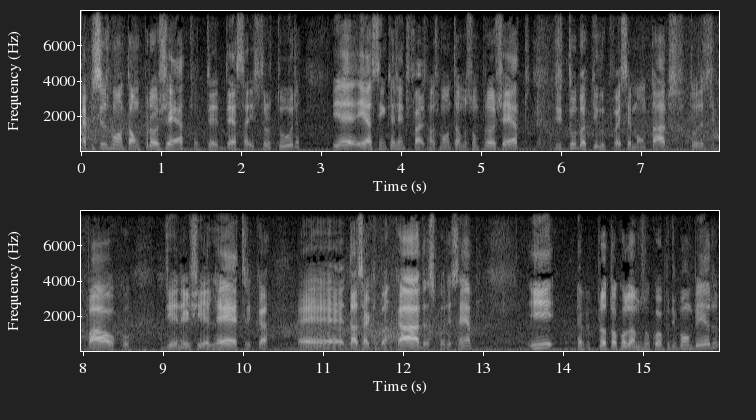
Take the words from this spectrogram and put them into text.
é preciso montar um projeto de, dessa estrutura e é, é, assim que a gente faz. Nós montamos um projeto de tudo aquilo que vai ser montado, estruturas de palco, de energia elétrica, é, das arquibancadas, por exemplo, e é, protocolamos no Corpo de Bombeiro.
